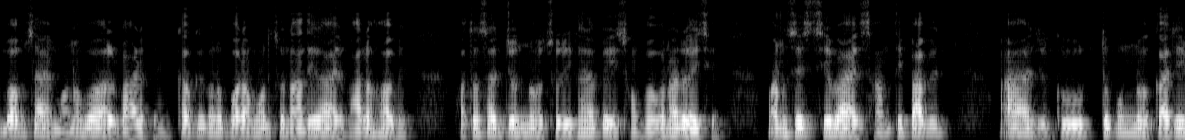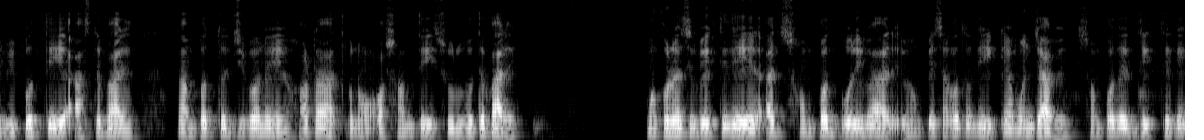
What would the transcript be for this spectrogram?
ব্যবসায় মনোবল বাড়বে। কাউকে কোনো পরামর্শ না দেওয়ায় ভালো হবে। হতাশার জন্য শরীর খারাপের সম্ভাবনা রয়েছে। মানুষের সেবায় শান্তি পাবেন। আজ গুরুত্বপূর্ণ কাজে বিপত্তি আসতে পারে। দাম্পত্য জীবনে হঠাৎ কোনো অশান্তি শুরু হতে পারে। মকর রাশির ব্যক্তিদের আজ সম্পদ, পরিবার এবং পেশাগত দিক কেমন যাবে? সম্পদের দিক থেকে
